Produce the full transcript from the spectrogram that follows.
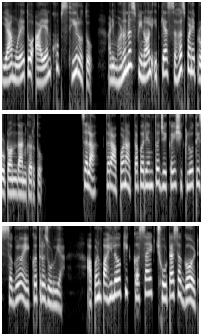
यामुळे तो आयन खूप स्थिर होतो आणि म्हणूनच फिनॉल इतक्या सहजपणे प्रोटॉन दान करतो. चला तर आपण आतापर्यंत जे काही शिकलो ते सगळं एकत्र जोडूया. आपण पाहिलं की कसा एक छोटासा गट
